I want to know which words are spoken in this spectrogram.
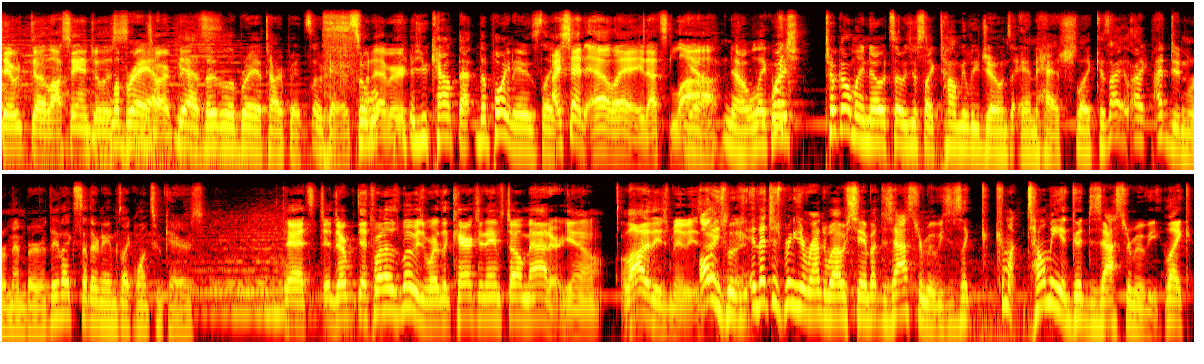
They were the Los Angeles La Brea. tar pits. Yeah, the La Brea tar pits. Okay, so Whatever. If you count that, the point is like I said L.A. That's La. Yeah, no, like Which- I took all my notes, I was just like Tommy Lee Jones and Heche, like because I, I I didn't remember. They like said their names like once. Who cares? That's they're- one of those movies where the character names don't matter. You know, a lot of these movies. All these movies, and that just brings it around to what I was saying about disaster movies. It's like, come on, tell me a good disaster movie. Like,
